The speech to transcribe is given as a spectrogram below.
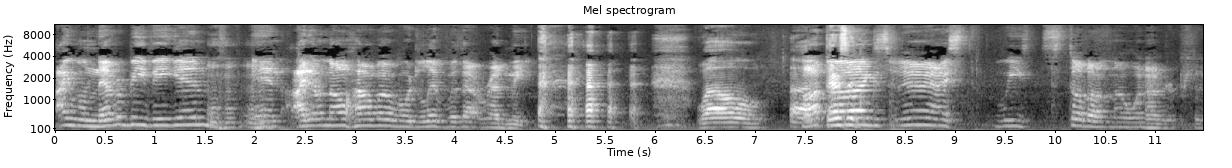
I will never be vegan, Mhm, mhm. and I don't know how I would live without red meat. well, uh, hot there's a dogs, eh, I we still don't know 100 percent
